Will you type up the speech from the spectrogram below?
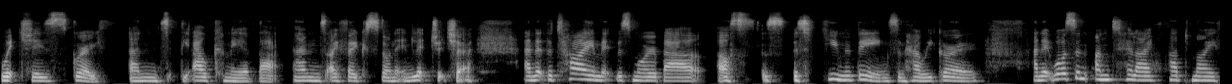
which is growth and the alchemy of that. And I focused on it in literature. And at the time, it was more about us as, as human beings and how we grow. And it wasn't until I had my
